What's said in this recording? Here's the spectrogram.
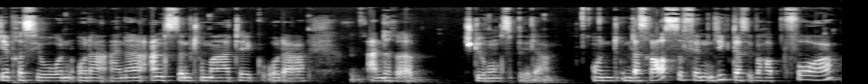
Depression oder eine Angstsymptomatik oder andere Störungsbilder. Und um das rauszufinden, liegt das überhaupt vor,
